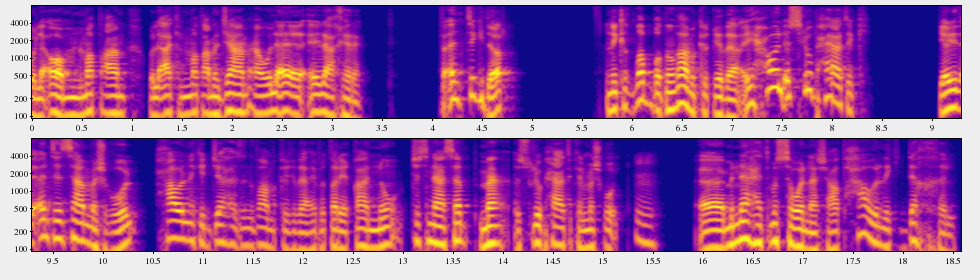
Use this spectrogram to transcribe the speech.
ولا أوه من مطعم ولا آكل من مطعم الجامعة ولا إلى آخره. فأنت تقدر إنك تضبط نظامك الغذائي حول أسلوب حياتك. يعني إذا أنت إنسان مشغول حاول إنك تجهز نظامك الغذائي بطريقة إنه تتناسب مع أسلوب حياتك المشغول. مم. آه، من ناحية مستوى النشاط حاول إنك تدخل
